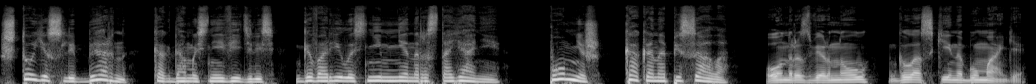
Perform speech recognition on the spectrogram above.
Что если Берн когда мы с ней виделись, говорила с ним не на расстоянии. Помнишь, как она писала?» Он развернул глазки на бумаге.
